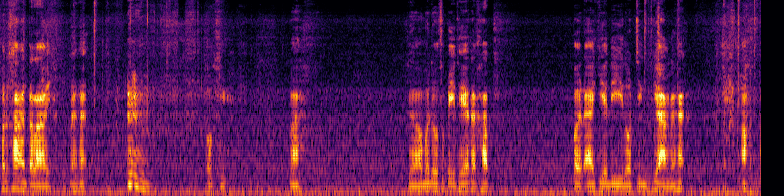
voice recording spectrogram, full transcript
ค่อนข้างอันตรายนะฮะ โอเค มา เดี๋ยวมาดูสปีดเทสนะครับ เปิดแอร์เกียร์ดีโหลดจริงทุกอย่างนะฮะอะไป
